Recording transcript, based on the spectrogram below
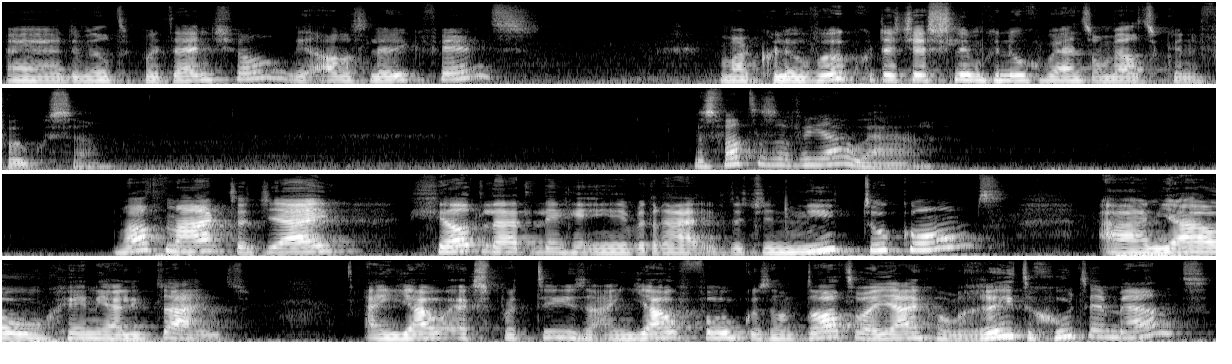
uh, de multipotential, die alles leuk vindt. Maar ik geloof ook dat je slim genoeg bent om wel te kunnen focussen. Dus wat is er voor jou waar? Wat maakt dat jij geld laat liggen in je bedrijf? Dat je niet toekomt aan jouw genialiteit, aan jouw expertise, aan jouw focus, aan dat waar jij gewoon rete goed in bent,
